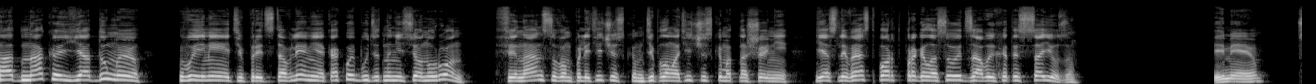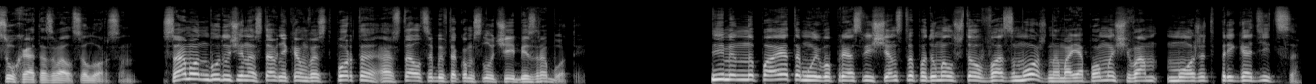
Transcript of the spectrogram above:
Однако, я думаю, вы имеете представление, какой будет нанесен урон в финансовом, политическом, дипломатическом отношении, если Вестпорт проголосует за выход из Союза. «Имею», — сухо отозвался Лорсон. «Сам он, будучи наставником Вестпорта, остался бы в таком случае без работы». «Именно поэтому его преосвященство подумал, что, возможно, моя помощь вам может пригодиться».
